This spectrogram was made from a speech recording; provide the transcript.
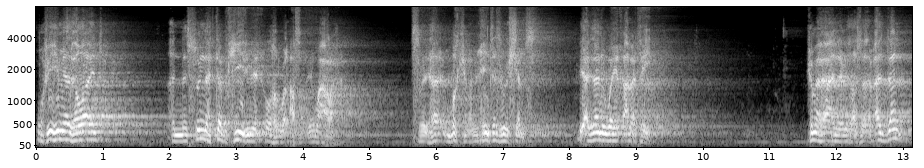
وفيه من الفوائد أن السنة تبكير الظهر والعصر يوم عرفة. مبكرة من حين تزول الشمس بأذان وإقامتين. كما فعل النبي صلى الله عليه وسلم أذن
